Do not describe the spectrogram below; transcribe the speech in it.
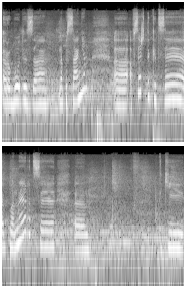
роботи за написанням. А все ж таки це пленер, це такі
